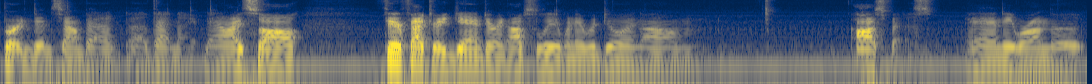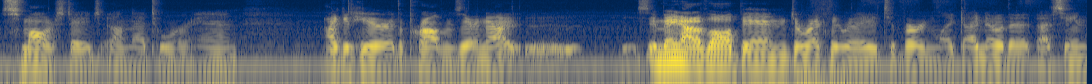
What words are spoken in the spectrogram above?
Burton didn't sound bad uh, that night. Now I saw. Fear Factory again during Obsolete when they were doing um, Ozzfest, and they were on the smaller stage on that tour, and I could hear the problems there. Now, it may not have all been directly related to Burton. Like I know that I've seen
